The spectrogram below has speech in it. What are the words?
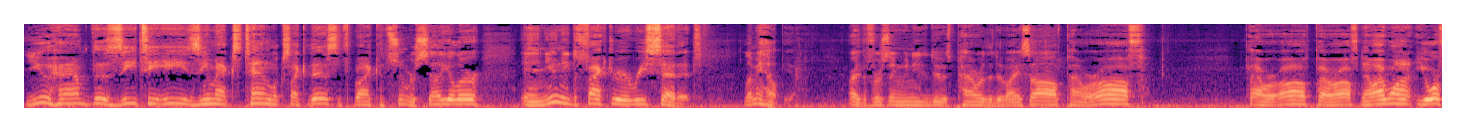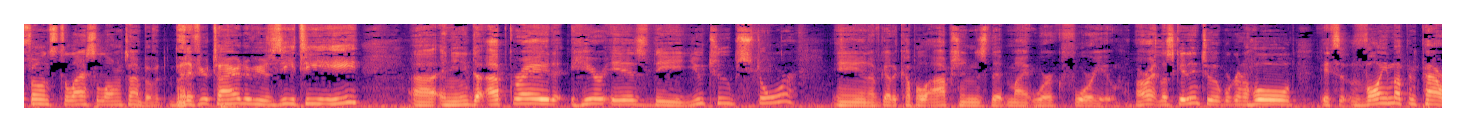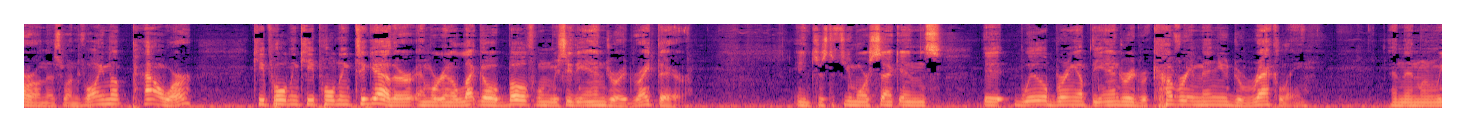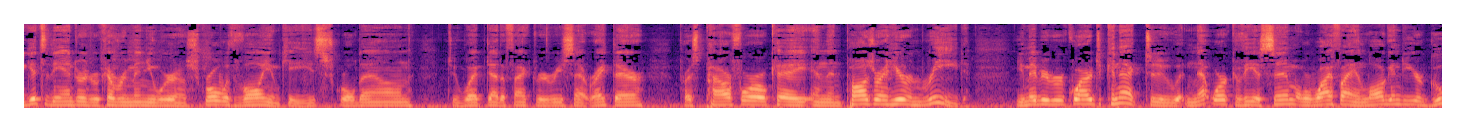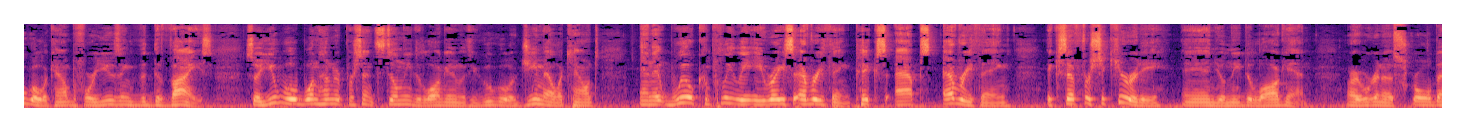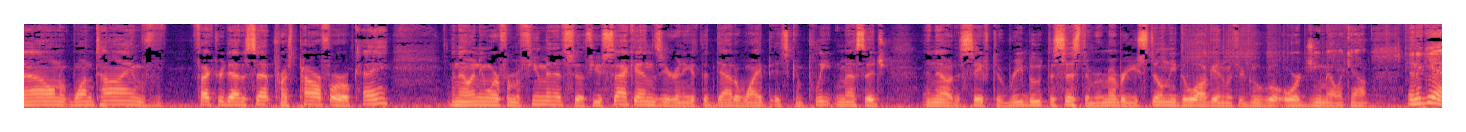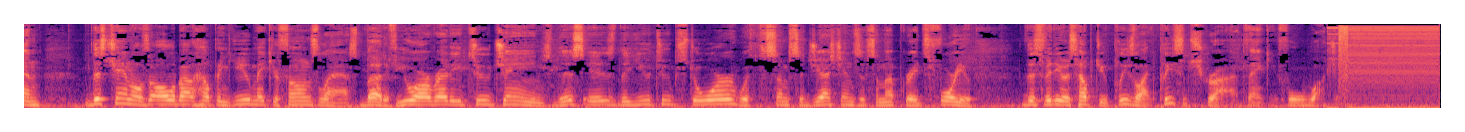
you have the ZTE ZMAX 10. Looks like this. It's by Consumer Cellular, and you need to factory reset it. Let me help you. All right, the first thing we need to do is power the device off, power off, power off, power off. Now, I want your phones to last a long time, but, but if you're tired of your ZTE uh, and you need to upgrade, here is the YouTube store and I've got a couple options that might work for you. All right, let's get into it. We're going to hold, it's volume up and power on this one. Volume up, power. Keep holding, keep holding together, and we're going to let go of both when we see the Android right there. In just a few more seconds, it will bring up the Android recovery menu directly. And then when we get to the Android recovery menu, we're going to scroll with volume keys, scroll down to wipe data factory reset right there, press power for OK, and then pause right here and read. You may be required to connect to network via SIM or Wi-Fi and log into your Google account before using the device. So you will 100% still need to log in with your Google or Gmail account and it will completely erase everything, pics, apps, everything, except for security, and you'll need to log in. All right, we're going to scroll down one time, factory data set, press power for OK. And now anywhere from a few minutes to a few seconds, you're going to get the data wipe. It's complete message and now it is safe to reboot the system. Remember, you still need to log in with your Google or Gmail account. And again, this channel is all about helping you make your phones last. But if you are ready to change, this is the YouTube store with some suggestions of some upgrades for you. This video has helped you, please like, please subscribe. Thank you for watching.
